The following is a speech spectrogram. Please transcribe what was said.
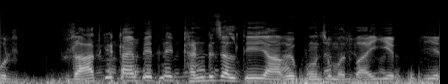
और रात के टाइम पे इतनी ठंड चलती है, यहाँ पे पूछो मत भाई, ये ये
